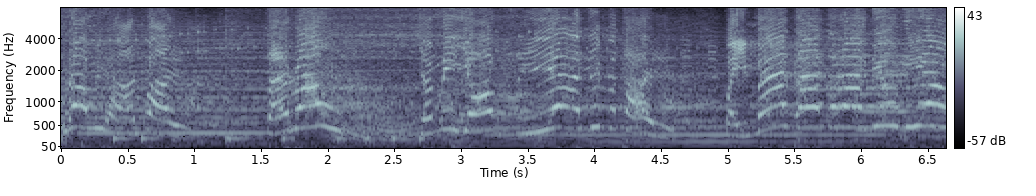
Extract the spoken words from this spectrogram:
พระวิหารไป แต่เราจะไม่ยอมเสียอธิปไตย ไปแม้แต่ตารางนิ้วเดียว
